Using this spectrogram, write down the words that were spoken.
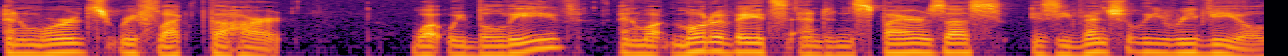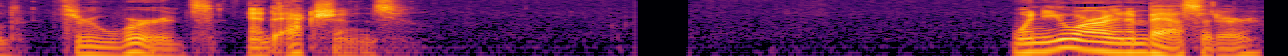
and words reflect the heart. What we believe and what motivates and inspires us is eventually revealed through words and actions. When you are an ambassador,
